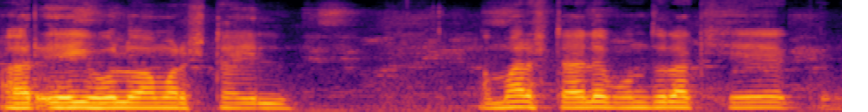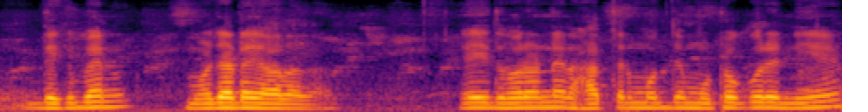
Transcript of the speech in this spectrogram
আর এই হলো আমার স্টাইল আমার স্টাইলে বন্ধুরা খেয়ে দেখবেন মজাটাই আলাদা। এই ধরনের হাতের মধ্যে মুঠো করে নিয়ে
